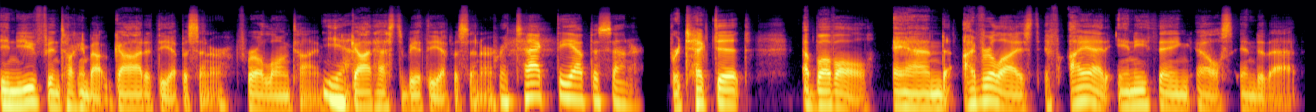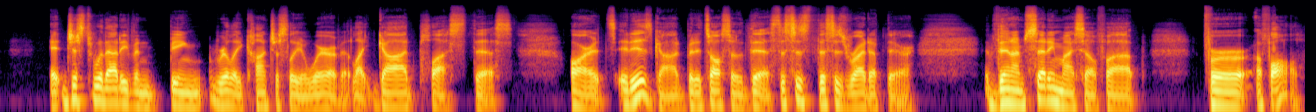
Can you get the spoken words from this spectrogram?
and you've been talking about God at the epicenter for a long time. Yeah. God has to be at the epicenter. Protect the epicenter. Protect it above all. And I've realized if I add anything else into that, it just without even being really consciously aware of it, like God plus this, or it's it is God, but it's also this. This is this is right up there. Then I'm setting myself up for a fall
